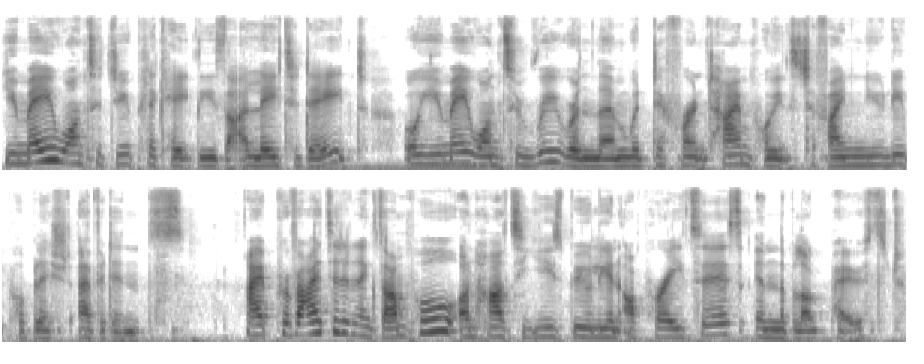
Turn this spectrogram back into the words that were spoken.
You may want to duplicate these at a later date, or you may want to rerun them with different time points to find newly published evidence. I provided an example on how to use Boolean operators in the blog post.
